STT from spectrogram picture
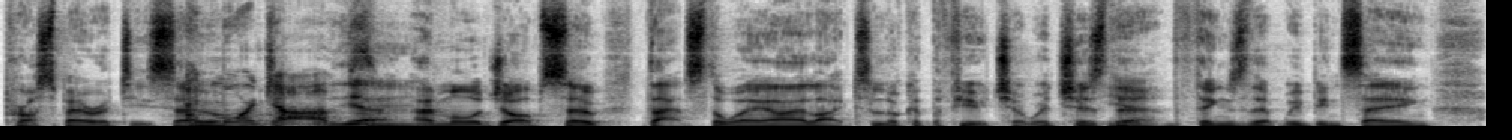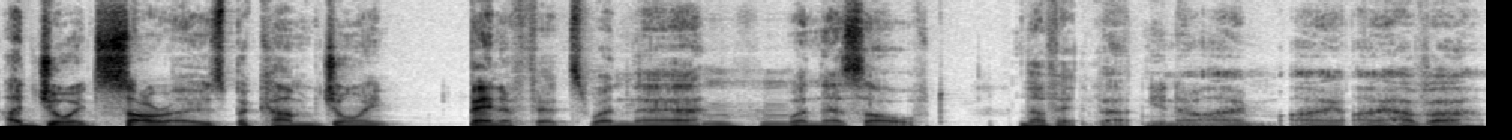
prosperity. So And more jobs. yeah, and more jobs. So that's the way I like to look at the future, which is that Yeah. the things that we've been saying are joint sorrows become joint benefits when they're Mm-hmm. when they're solved. Love it. That you know, I'm I, I have a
